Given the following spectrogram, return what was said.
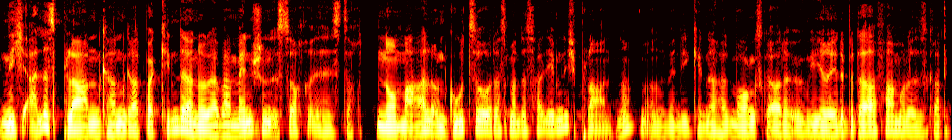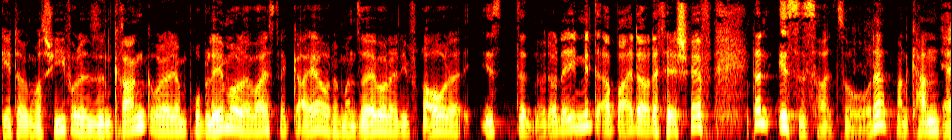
nicht alles planen kann. Gerade bei Kindern oder bei Menschen ist doch ist doch normal und gut so, dass man das halt eben nicht plant. Ne? Also wenn die Kinder halt morgens gerade irgendwie Redebedarf haben oder es gerade geht da irgendwas schief oder sie sind krank oder die haben Probleme oder weiß der Geier oder man selber oder die Frau oder ist oder die Mitarbeiter oder der Chef, dann ist es halt so, oder? Man kann ja,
